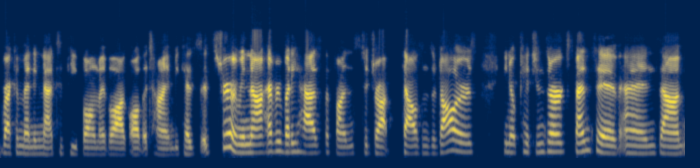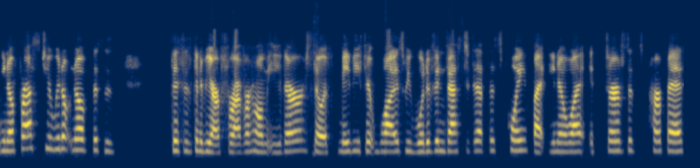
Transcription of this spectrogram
recommending that to people on my blog all the time because it's true. I mean, not everybody has the funds to drop thousands of dollars. You know, kitchens are expensive, and um, you know, for us too, we don't know if this is this is going to be our forever home either. So if maybe if it was, we would have invested at this point. But you know what? It serves its purpose.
